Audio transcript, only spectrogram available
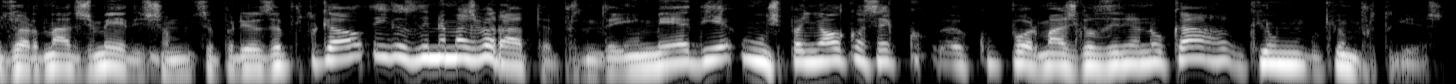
os ordenados médios são muito superiores a Portugal e a gasolina é mais barata. Portanto, em média, um espanhol consegue pôr mais gasolina no carro que um, que um português.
